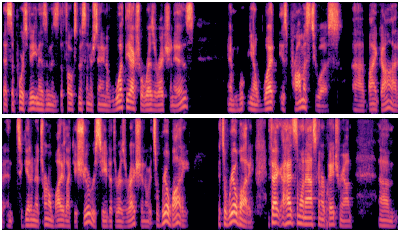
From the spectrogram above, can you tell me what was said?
that supports veganism is the folks misunderstanding of what the actual resurrection is and you know what is promised to us uh, by god and to get an eternal body like yeshua received at the resurrection. It's a real body. It's a real body. In fact i had someone ask on our patreon um,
